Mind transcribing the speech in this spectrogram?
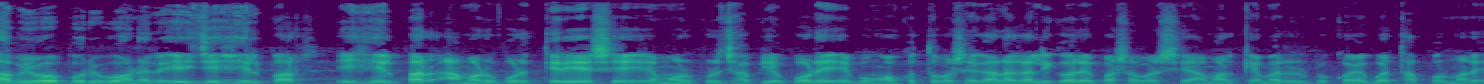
লাবিবা পরিবহনের এই যে হেল্পার, এই হেল্পার আমার উপরে তেড়ে এসে, আমার উপর ঝাঁপিয়ে পড়ে এবং অকথ্য ভাষায় গালাগালি করে, পাশাপাশি আমার ক্যামেরার উপর কয়েকবার থাপ্পড় মারে।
